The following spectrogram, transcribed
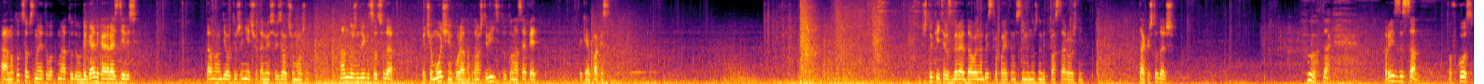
А, ну тут, собственно, это вот мы оттуда выбегали, когда разделись. Там нам делать уже нечего, там я все взял, что можно. Нам нужно двигаться вот сюда. Причем очень аккуратно, потому что, видите, тут у нас опять какая пакость. Штуки эти разбирают довольно быстро, поэтому с ними нужно быть поосторожней. Так, и что дальше? Фу, так. Praise the sun. Of course.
